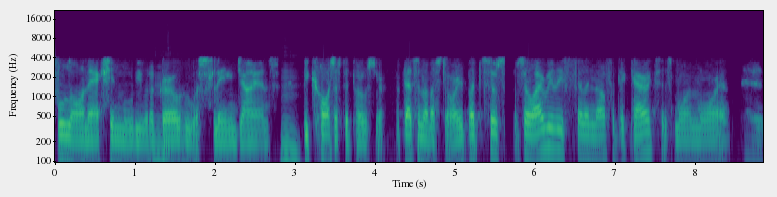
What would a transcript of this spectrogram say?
full-on action movie with a mm. girl who was slaying giants mm. because of the poster. But that's another story. But so, so I really fell in love with the characters more and more, and, and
